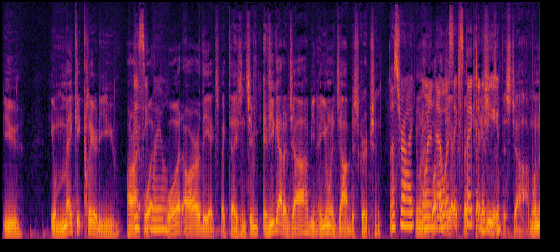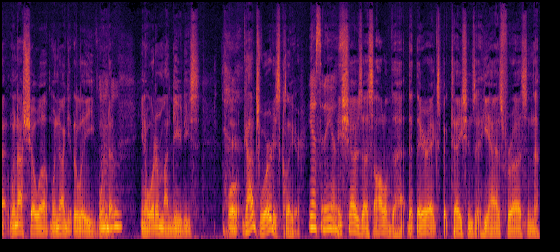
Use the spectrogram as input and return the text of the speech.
you. He will make it clear to you. All right, Yes, he what, will. what are the expectations? If, if you got a job, you know you want a job description. That's right. You You want to what know what's expected of you. of this job? When I, when I show up, when do I get to leave? When Mm-hmm. do you know what are my duties? Well, God's word is clear. Yes, it is. He shows us all of that. That there are expectations that He has for us and the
